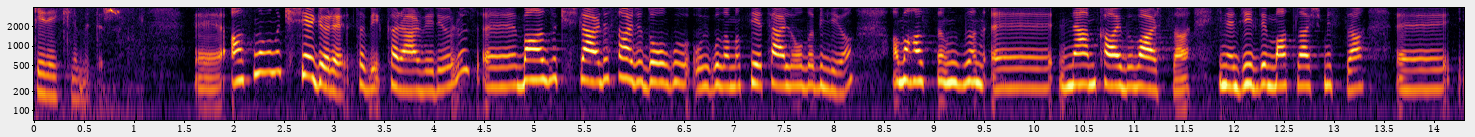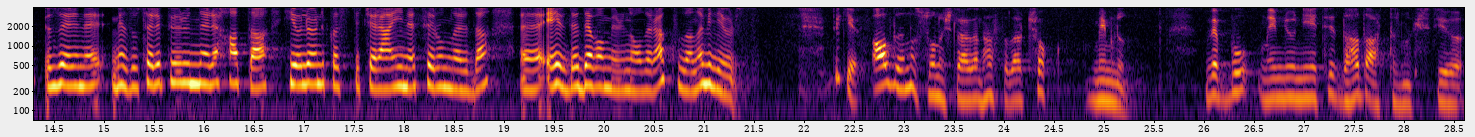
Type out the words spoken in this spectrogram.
gerekli midir? Ee, aslında bunu kişiye göre tabii karar veriyoruz. Ee, bazı kişilerde sadece dolgu uygulaması yeterli olabiliyor. Ama hastamızın e, nem kaybı varsa, yine cildi matlaşmışsa e, üzerine mezoterapi ürünleri hatta hyaluronik asit içeren yine serumları da e, evde devam ürünü olarak kullanabiliyoruz. Peki aldığınız sonuçlardan hastalar çok memnun ve bu memnuniyeti daha da arttırmak istiyor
